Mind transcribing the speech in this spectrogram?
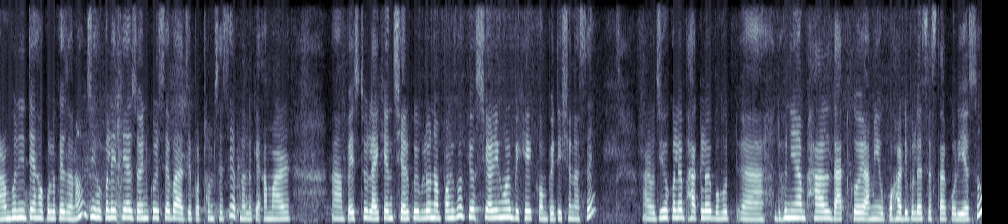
আৰম্ভণিতে সকলোকে জনাওঁ যিসকলে এতিয়া জইন কৰিছে বা আজি প্ৰথম চাইছে আপোনালোকে আমাৰ পেজটো লাইক এণ্ড শ্বেয়াৰ কৰিবলৈও নাপাহৰিব কিয় শ্বেয়াৰিঙৰ বিশেষ কম্পিটিশ্যন আছে। আৰু যিসকলে ভাগ লৈ বহুত ধুনীয়া ভাল ডাঠকৈ আমি উপহাৰ দিবলৈ চেষ্টা কৰি আছোঁ।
